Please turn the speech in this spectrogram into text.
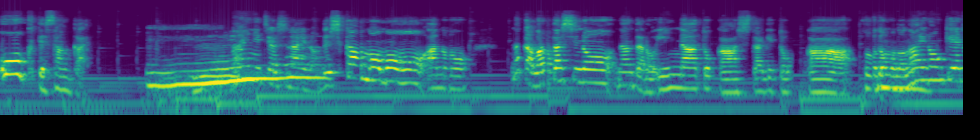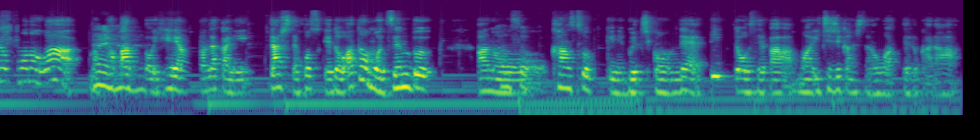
多くて3回。毎日はしないの。で、しかももう、あの、なんか私の、なんだろう、インナーとか下着とか、子供のナイロン系のものは、まあ、パパッと部屋の中に出して干すけど、あとはもう全部、あの乾燥機にぶち込んでピッと押せば、まあ、1時間したら終わってるから、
